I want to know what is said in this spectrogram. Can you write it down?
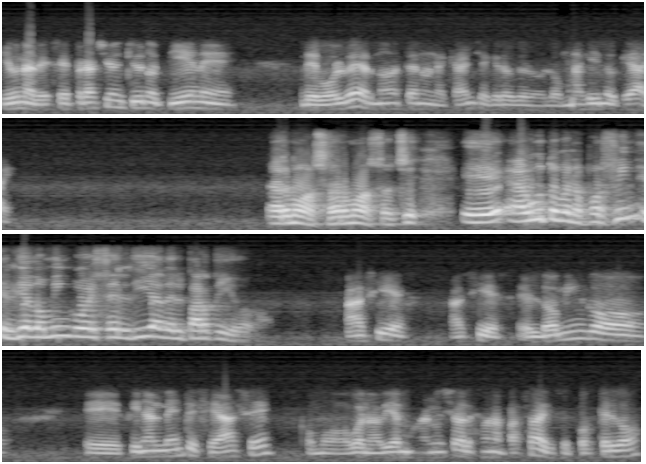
y una desesperación que uno tiene de volver, ¿no? Estar en una cancha creo que lo más lindo que hay. Hermoso, hermoso. Eh, Augusto, bueno, por fin el día domingo es el día del partido. Así es, así es. El domingo eh, finalmente se hace, como bueno habíamos anunciado la semana pasada que se postergó,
